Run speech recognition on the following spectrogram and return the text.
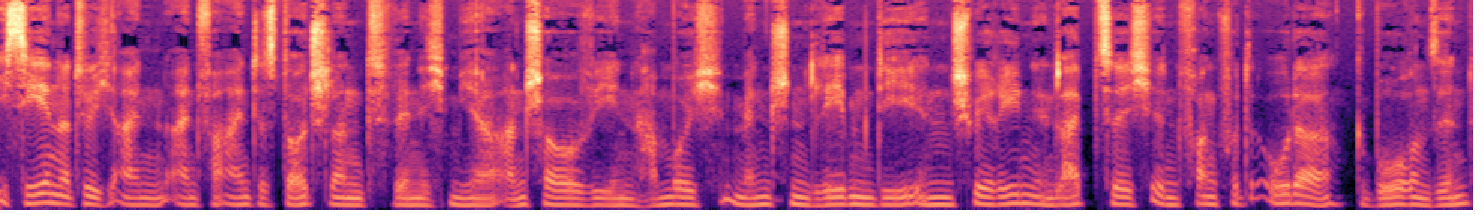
Ich sehe natürlich ein, ein vereintes Deutschland, wenn ich mir anschaue, wie in Hamburg Menschen leben, die in Schwerin, in Leipzig, in Frankfurt oder geboren sind.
